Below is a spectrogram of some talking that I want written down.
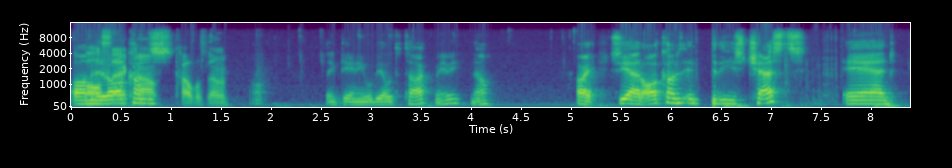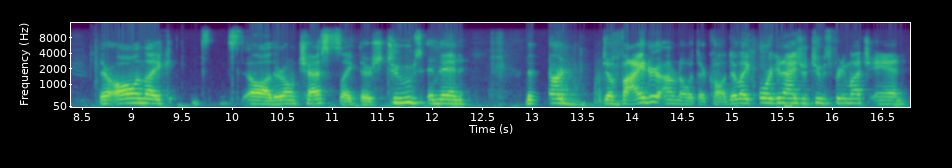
Um, it all co- comes. cobblestone. think Danny will be able to talk, maybe? No? All right. So yeah, it all comes into these chests, and they're all in like uh, their own chests. Like there's tubes, and then there are divider. I don't know what they're called. They're like organizer tubes, pretty much. And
